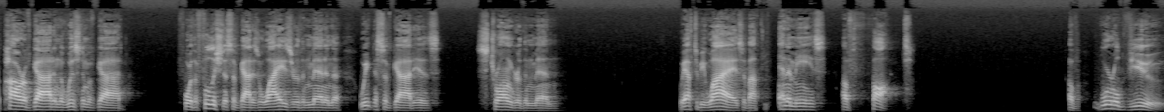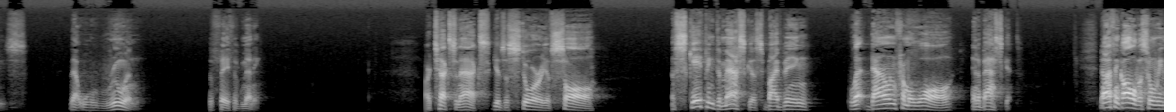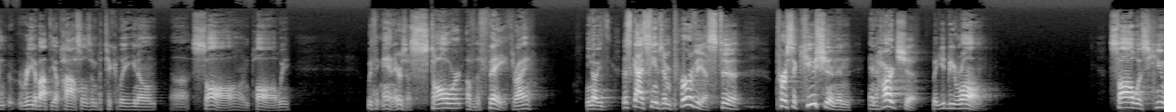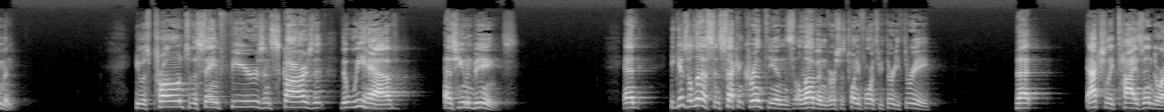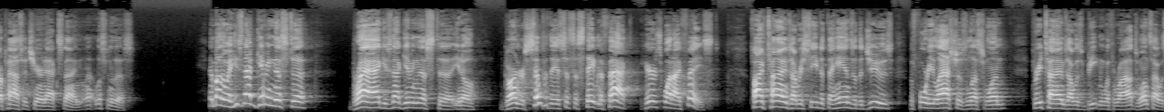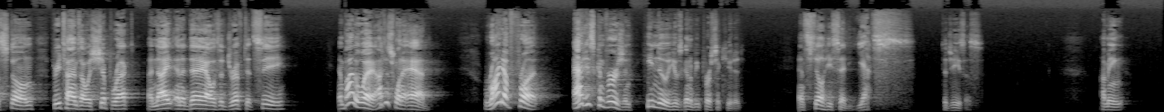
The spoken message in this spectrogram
the power of God and the wisdom of God. For the foolishness of God is wiser than men, and the weakness of God is stronger than men. We have to be wise about the enemies of thought of worldviews that will ruin the faith of many. Our text in Acts gives a story of Saul escaping Damascus by being let down from a wall in a basket. Now, I think all of us, when we read about the apostles, and particularly, you know, uh, Saul and Paul, we, we think, man, there's a stalwart of the faith, right? You know, this guy seems impervious to persecution and, and hardship, but you'd be wrong. Saul was human. He was prone to the same fears and scars that, that we have as human beings. And he gives a list in 2 Corinthians 11, verses 24 through 33, that actually ties into our passage here in Acts 9. Uh, listen to this. And by the way, he's not giving this to brag, he's not giving this to, you know, garner sympathy. It's just a statement of fact. Here's what I faced. Five times I received at the hands of the Jews the 40 lashes less one. Three times I was beaten with rods. Once I was stoned. Three times I was shipwrecked. A night and a day I was adrift at sea. And by the way, I just want to add right up front, at his conversion, he knew he was going to be persecuted. And still he said yes to Jesus. I mean,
